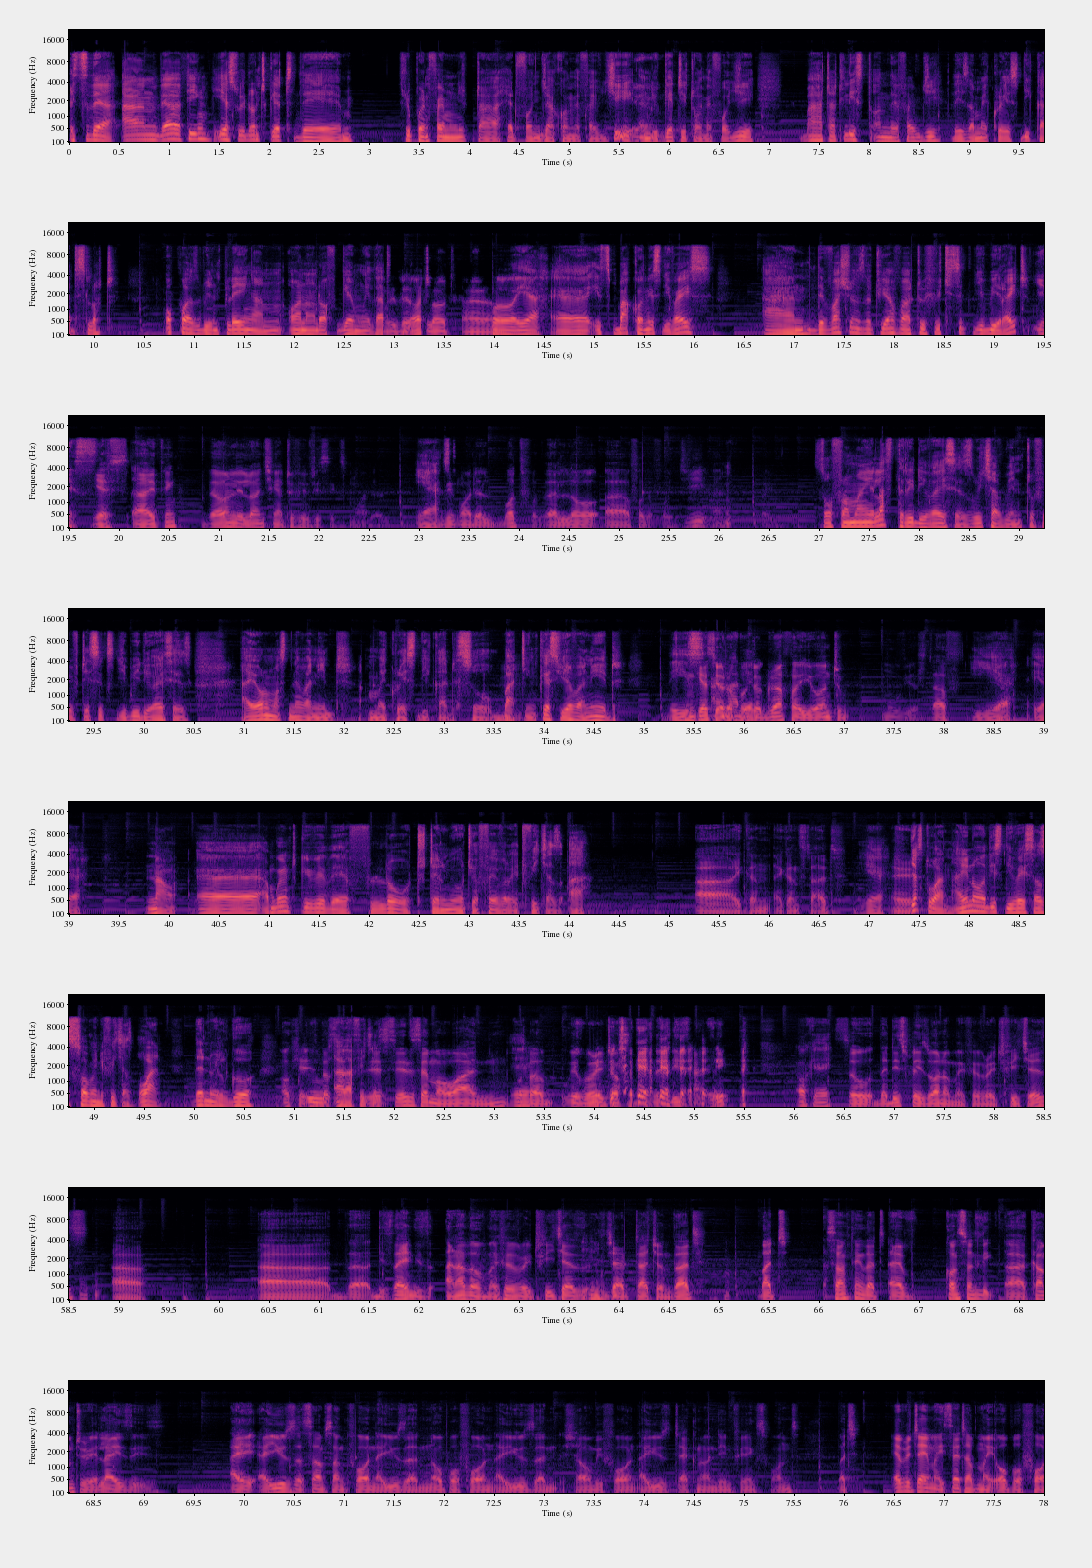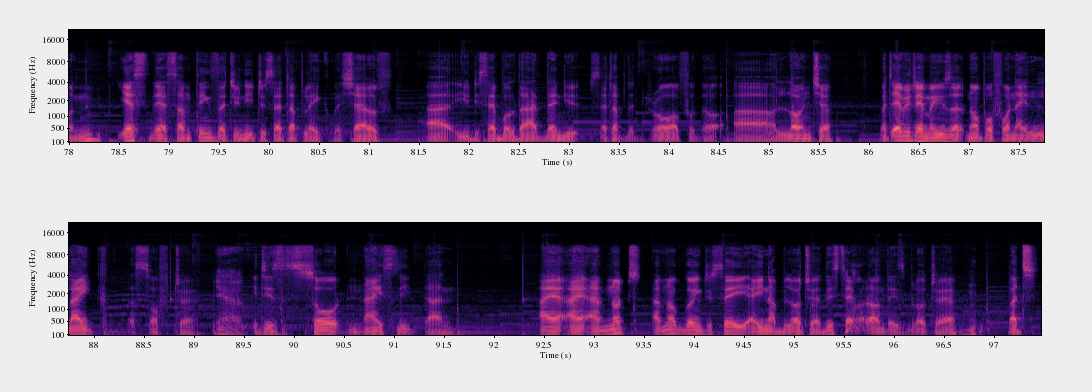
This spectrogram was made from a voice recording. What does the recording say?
it's there. And the other thing, yes, we don't get the 3.5 millimeter headphone jack on the 5G, and you get it on the 4G. But at least on the 5G, there's a micro SD card slot. Oppo has been playing an on and off game with that With a the lot. slot, uh, So yeah, uh, it's back on this device, and the versions that we have are 256 GB, right? Yes. Yes, I think they're only launching a 256 model. Yeah. The model, both for the low, uh, for the 4G and 5G. So from my last three devices, which have been 256 GB devices, I almost never need a micro SD card. So, but in case you ever need, there In case you're a photographer, you want to move your stuff. Yeah, yeah. Now, uh, I'm going to give you the flow to tell me what your favorite features are. Uh, I can, I can start. Yeah, Eh. just one. I know this device has so many features. One, then we'll go. Okay, To other features. This is one. Yeah. Uh, we've already talked about the display. Okay. So the display is one of my favorite features. Uh, uh, the design is another of my favorite features, which I'll touch on that. But something that I've constantly uh, come to realize is I, I use a Samsung phone, I use an Oppo phone, I use a Xiaomi phone, I use Tecno and Infinix phones. But every time I set up my Oppo phone, yes, there are some things that you need to set up, like the shelf. Uh, you disable that, then you set up the drawer for the uh, launcher. But every time I use an Oppo phone, I like the software Yeah. it is so nicely done i i am not i'm not going to say in a bloatware this time around there is bloatware but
